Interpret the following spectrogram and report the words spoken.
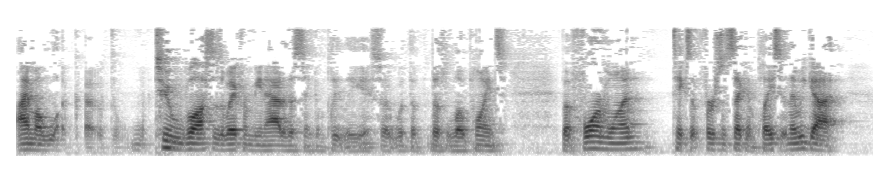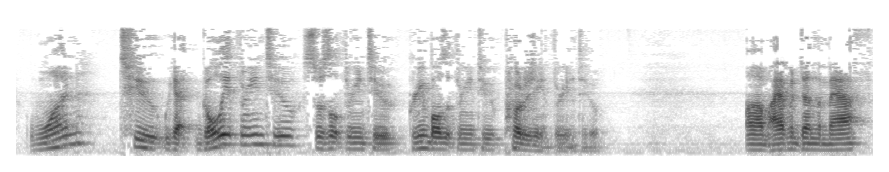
I'm a two losses away from being out of this thing completely. So with the with low points, but four and one takes up first and second place, and then we got one, two. We got goalie at three and two, Swizzle at three and two, Green Balls at three and two, Protege at three and two. Um, I haven't done the math,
